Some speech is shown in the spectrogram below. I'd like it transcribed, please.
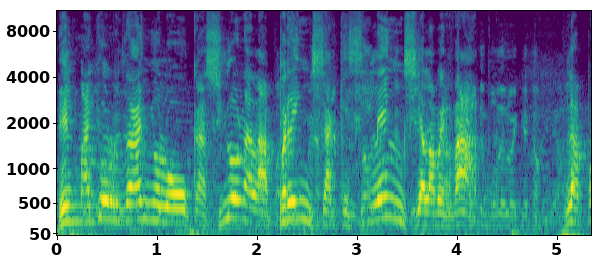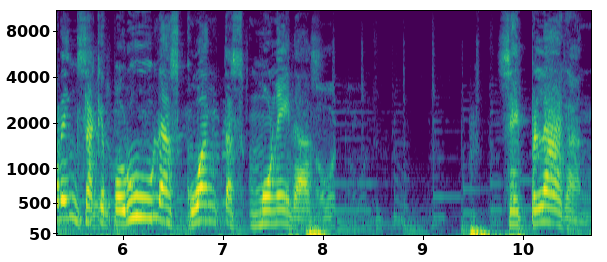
El mayor daño lo ocasiona la prensa que silencia la verdad. La prensa que por unas cuantas monedas se plagan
